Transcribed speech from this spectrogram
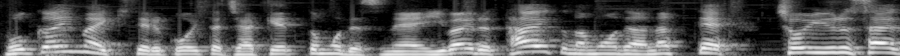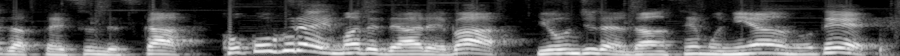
僕が今着てるこういったジャケットもですね、いわゆるタイトなものではなくて、ちょいゆるサイズだったりするんですが、ここぐらいまでであれば40代の男性も似合うので、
